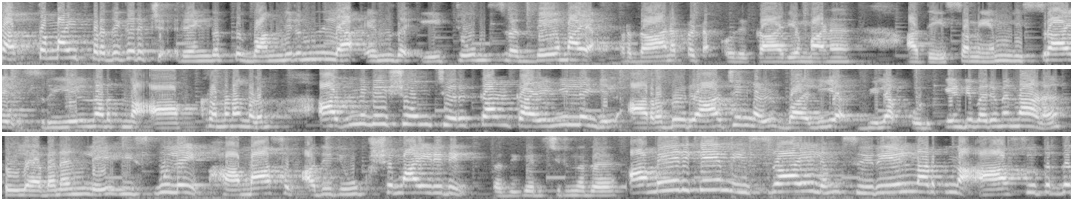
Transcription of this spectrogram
ശക്തമായി പ്രതികരിച്ച് രംഗത്ത് വന്നിരുന്നില്ല എന്നത് ഏറ്റവും ശ്രദ്ധേയമായ പ്രധാനപ്പെട്ട ഒരു കാര്യമാണ്. അതേസമയം ഇസ്രായേൽ സിറിയയിൽ നടത്തുന്ന ആക്രമണങ്ങളും അധിനിവേശവും ചെറുക്കാൻ കഴിഞ്ഞില്ലെങ്കിൽ അറബ് രാജ്യങ്ങൾ വലിയ വില കൊടുക്കേണ്ടി വരുമെന്നാണ് ലെബനനിലെ ഹിസ്ബുലയും ഹമാസും അതിരൂക്ഷമായ രീതിയിൽ പ്രതികരിച്ചിരുന്നത്. അമേരിക്കയും ഇസ്രായേലും സിറിയയിൽ നടത്തുന്ന ആസൂത്രിത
